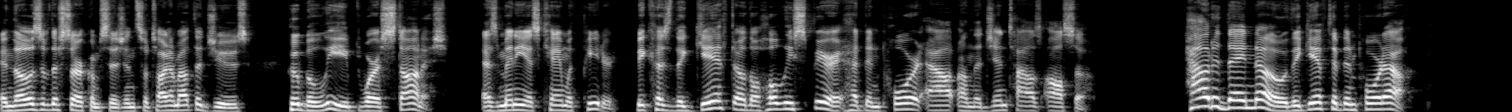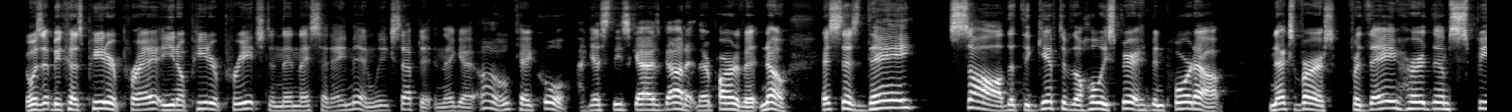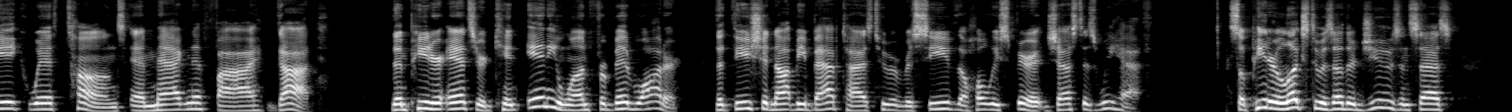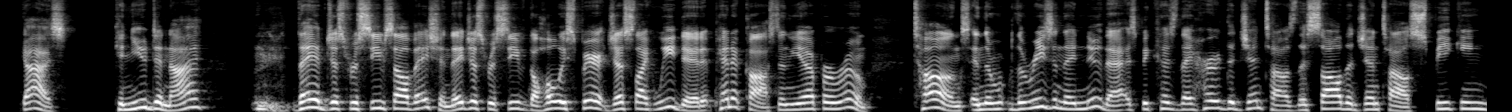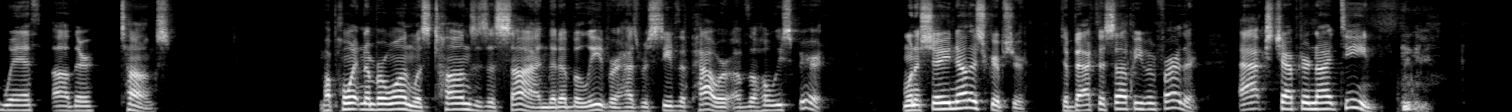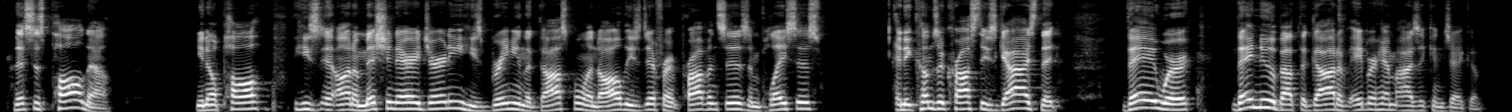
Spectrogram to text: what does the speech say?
and those of the circumcision, so talking about the Jews, who believed were astonished, as many as came with Peter because the gift of the Holy Spirit had been poured out on the Gentiles also. How did they know the gift had been poured out? Was it because Peter prayed, you know, Peter preached and then they said, Amen, we accept it. And they go, Oh, okay, cool. I guess these guys got it. They're part of it. No, it says they saw that the gift of the Holy Spirit had been poured out. Next verse, for they heard them speak with tongues and magnify God. Then Peter answered, Can anyone forbid water, that these should not be baptized who have received the Holy Spirit just as we have? So Peter looks to his other Jews and says, Guys, can you deny? they have just received salvation. They just received the Holy Spirit just like we did at Pentecost in the upper room. Tongues. And the, the reason they knew that is because they heard the Gentiles, they saw the Gentiles speaking with other tongues. My point number one was tongues is a sign that a believer has received the power of the Holy Spirit. I want to show you another scripture to back this up even further. Acts chapter 19. this is Paul now. You know, Paul, he's on a missionary journey. He's bringing the gospel into all these different provinces and places. And he comes across these guys that they were, they knew about the God of Abraham, Isaac, and Jacob.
